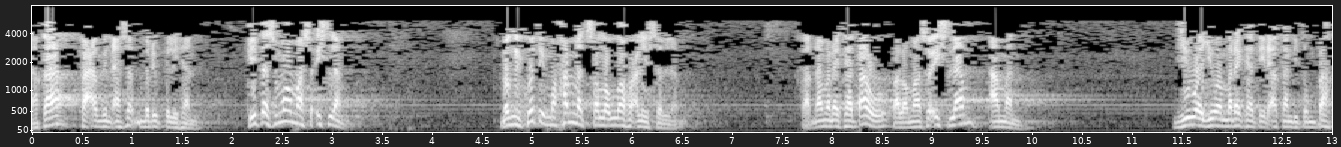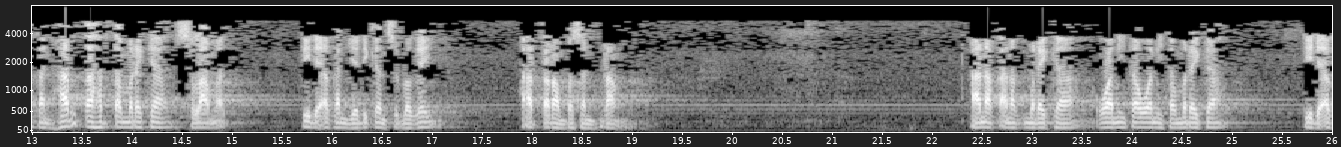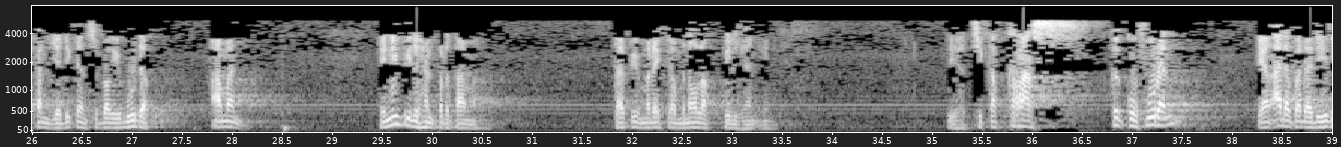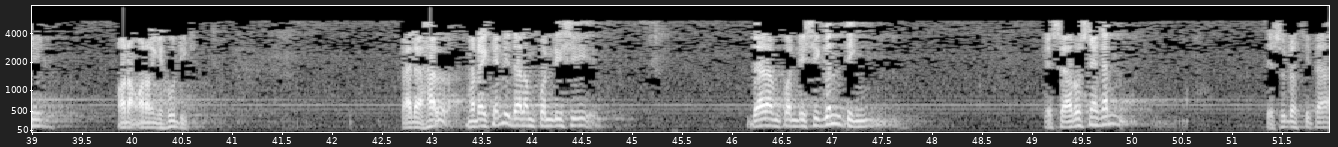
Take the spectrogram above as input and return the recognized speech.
Maka Ka'ab bin Asad beri pilihan. Kita semua masuk Islam. Mengikuti Muhammad sallallahu alaihi wasallam. Karena mereka tahu kalau masuk Islam aman. Jiwa-jiwa mereka tidak akan ditumpahkan, harta-harta mereka selamat. Tidak akan dijadikan sebagai harta rampasan perang. Anak-anak mereka, wanita-wanita mereka tidak akan dijadikan sebagai budak. Aman. Ini pilihan pertama. Tapi mereka menolak pilihan ini. Lihat sikap keras, kekufuran yang ada pada diri orang-orang Yahudi. Padahal mereka ini dalam kondisi dalam kondisi genting. Ya seharusnya kan ya sudah kita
